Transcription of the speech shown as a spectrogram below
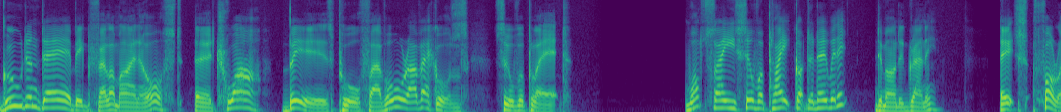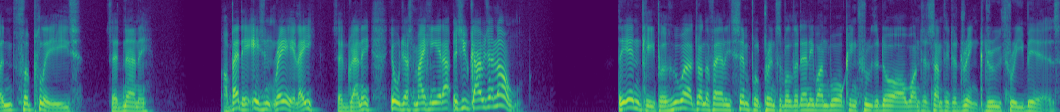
Guten day, big fella, mine host. Uh, trois beers, pour favor, avec us. Silver plate. What's a silver plate got to do with it? demanded Granny. It's foreign for please, said Nanny. I bet it isn't really, said Granny. You're just making it up as you goes along. The innkeeper, who worked on the fairly simple principle that anyone walking through the door wanted something to drink, drew three beers.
